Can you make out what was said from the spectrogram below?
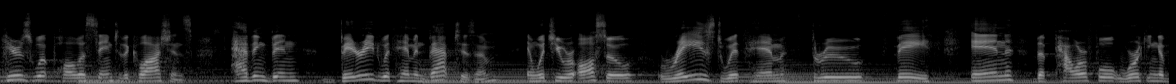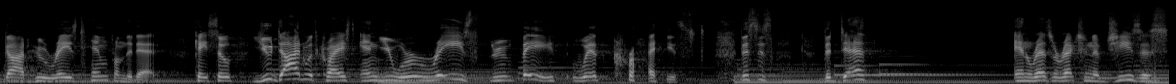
here's what Paul is saying to the Colossians. Having been buried with him in baptism, in which you were also raised with him through faith in the powerful working of God who raised him from the dead. Okay, so you died with Christ and you were raised through faith with Christ. This is the death and resurrection of Jesus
